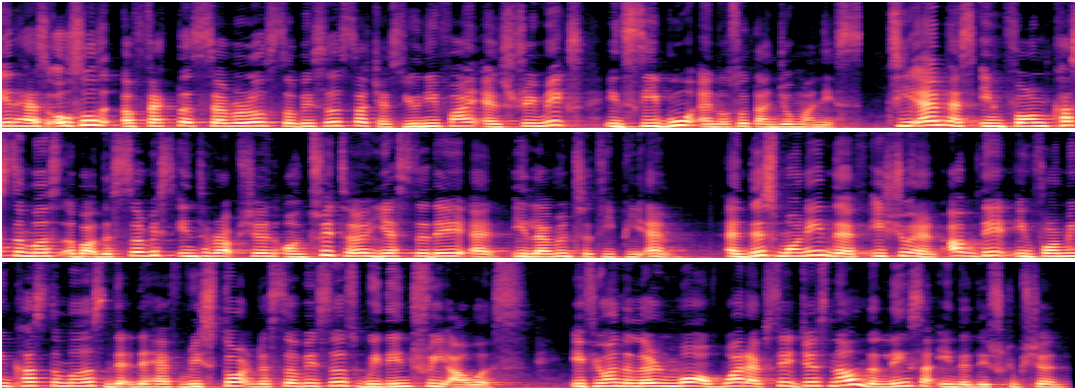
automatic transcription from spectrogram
It has also affected several services such as unifi and Streamyx in Sibu and also Tanjung Manis. TM has informed customers about the service interruption on Twitter yesterday at 11.30 pm. And this morning, they have issued an update informing customers that they have restored the services within 3 hours. If you want to learn more of what I've said just now, the links are in the description.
